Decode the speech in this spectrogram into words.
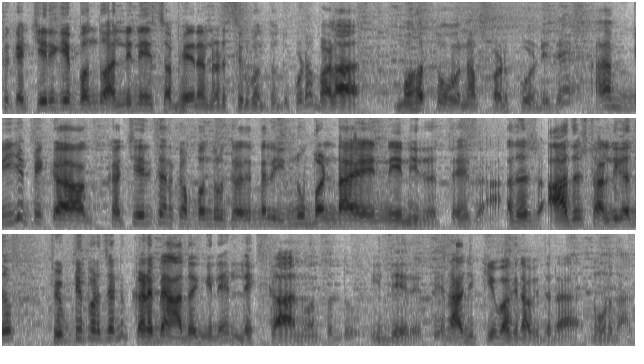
ಪಿ ಕಚೇರಿಗೆ ಬಂದು ಅಲ್ಲಿನೇ ಸಭೆಯನ್ನು ನಡೆಸಿರುವಂಥದ್ದು ಕೂಡ ಭಾಳ ಮಹತ್ವವನ್ನು ಪಡ್ಕೊಂಡಿದೆ. ಬಿ ಜೆ ಪಿ ಕಚೇರಿ ತನಕ ಬಂದರು ಅಂತ ಮೇಲೆ ಇನ್ನೂ ಬಂಡಾಯ ಇನ್ನೇನಿರುತ್ತೆ. ಆದಷ್ಟು ಆದಷ್ಟು ಅಲ್ಲಿಗೆ ಅದು ಫಿಫ್ಟಿ ಪರ್ಸೆಂಟ್ ಕಡಿಮೆ ಆದಂಗೆ ಲೆಕ್ಕ ಅನ್ನುವಂಥದ್ದು ಇದ್ದೇ ಇರುತ್ತೆ. ರಾಜಕೀಯವಾಗಿ ನಾವು ಇದನ್ನು ನೋಡಿದಾಗ.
